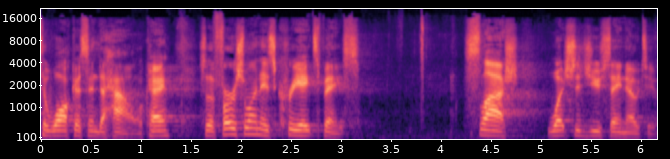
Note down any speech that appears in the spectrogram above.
to walk us into how, okay? So the first one is create space, slash, what should you say no to?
